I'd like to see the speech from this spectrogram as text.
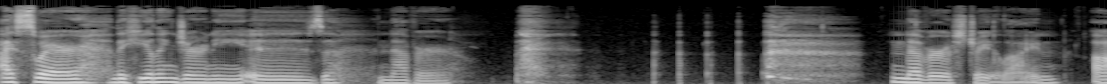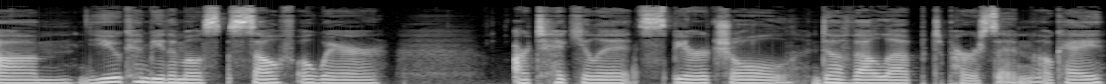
I swear, the healing journey is never, never a straight line. Um, you can be the most self aware, articulate, spiritual, developed person, okay?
